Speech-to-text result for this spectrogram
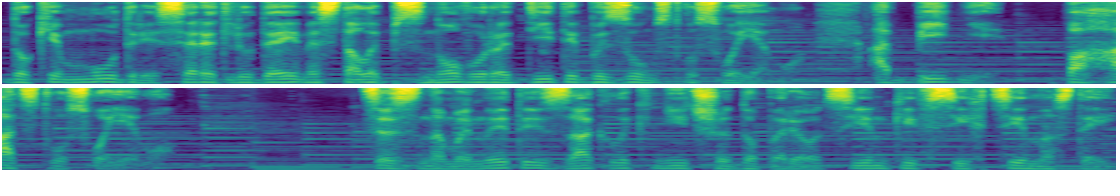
доки мудрі серед людей не стали б знову радіти безумству своєму, а бідні багатству своєму. Це знаменитий заклик Ніцше до переоцінки всіх цінностей.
